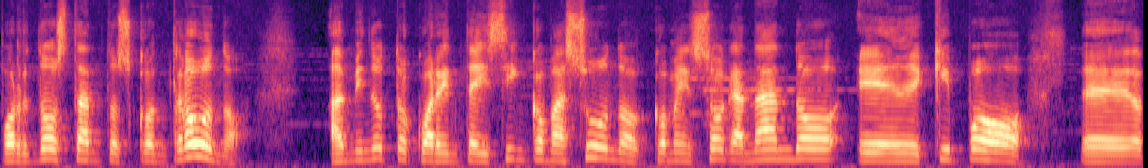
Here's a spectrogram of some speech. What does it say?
por dos tantos contra uno. Al minuto 45 más uno comenzó ganando el equipo eh,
